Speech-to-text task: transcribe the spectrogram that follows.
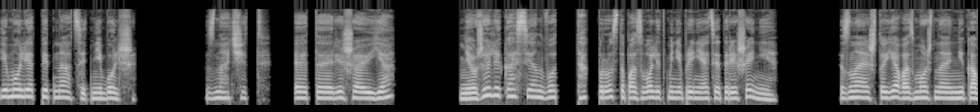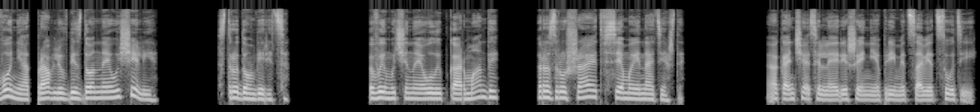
Ему лет пятнадцать, не больше. Значит, это решаю я? Неужели Кассиан вот так просто позволит мне принять это решение, зная, что я, возможно, никого не отправлю в бездонное ущелье? С трудом верится. Вымученная улыбка Арманды разрушает все мои надежды. Окончательное решение примет Совет Судей.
